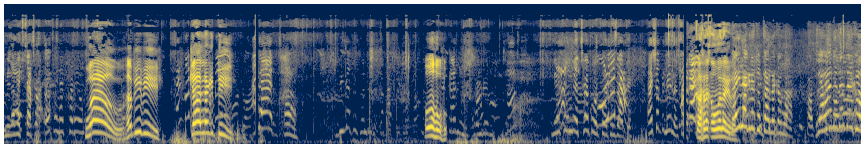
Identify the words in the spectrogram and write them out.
मेरा बच्चा। एक मिनट खड़े हो। वाओ हबीबी क्या लगती? ओह। मेरे फ़ोन में अच्छा काला कौवा लग रहा नहीं लग रहा तुम काला कौवा। जहान इधर देखो।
